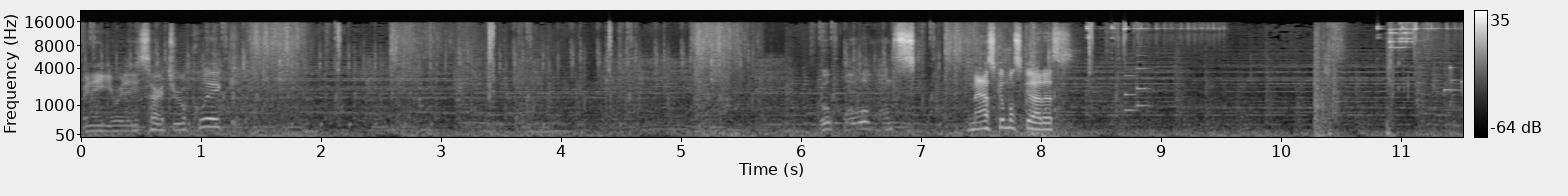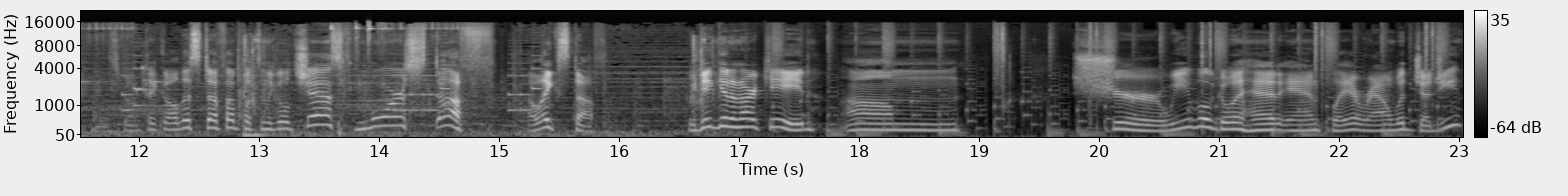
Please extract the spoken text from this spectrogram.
We need to get rid of these hearts real quick. Oh, oh, oh, mask almost got us. Pick all this stuff up. What's in the gold chest? More stuff. I like stuff. We did get an arcade. Um, sure. We will go ahead and play around with Judgy.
